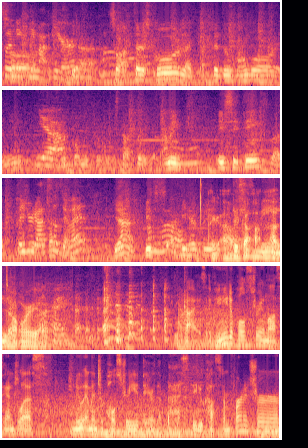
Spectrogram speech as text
so, then you came out here. Yeah. So after school, like after do homework and eat, Yeah. he told me to start doing it. I mean, easy things, but Does your dad still do it? yeah, oh, he's, uh, wow. he helped me. Oh, This is me. Oh, don't worry. Okay. Guys, if you need upholstery in Los Angeles, New Image Upholstery, they are the best. They do custom furniture.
